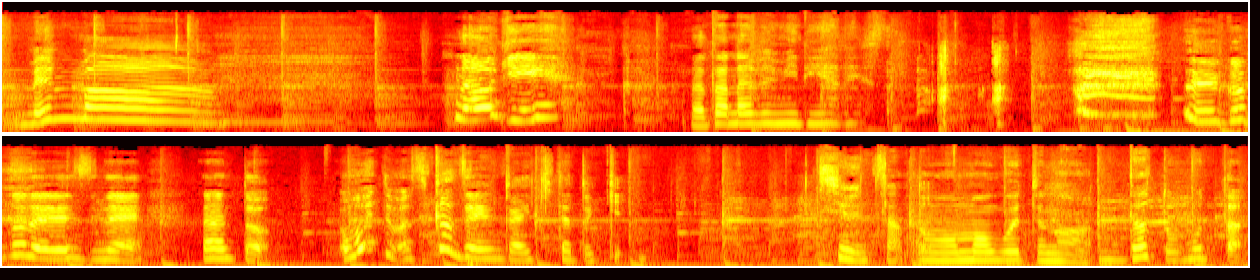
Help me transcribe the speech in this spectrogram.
のメンバー。乃木渡辺美里也です。ということでですねなんと覚えてますか？前回来た時。しゅん。さんとあんま覚えてない。だと思った。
